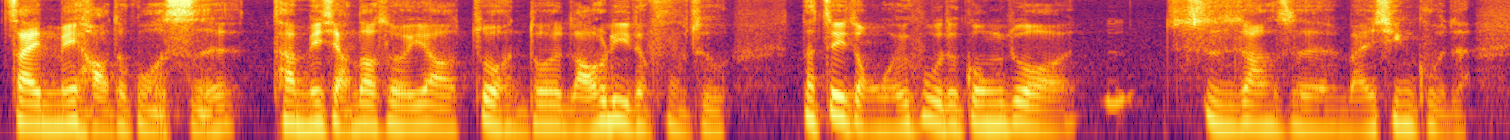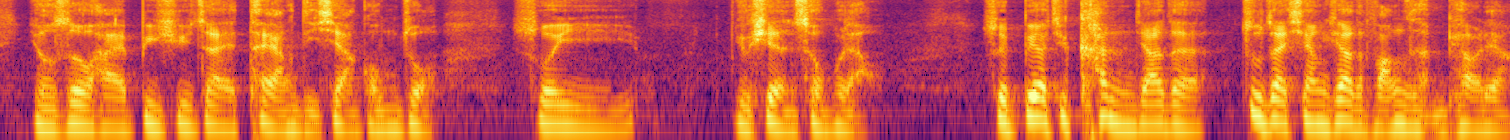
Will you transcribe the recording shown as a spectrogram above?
摘美好的果实，他没想到说要做很多劳力的付出。那这种维护的工作。事实上是蛮辛苦的，有时候还必须在太阳底下工作，所以有些人受不了。所以不要去看人家的住在乡下的房子很漂亮，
